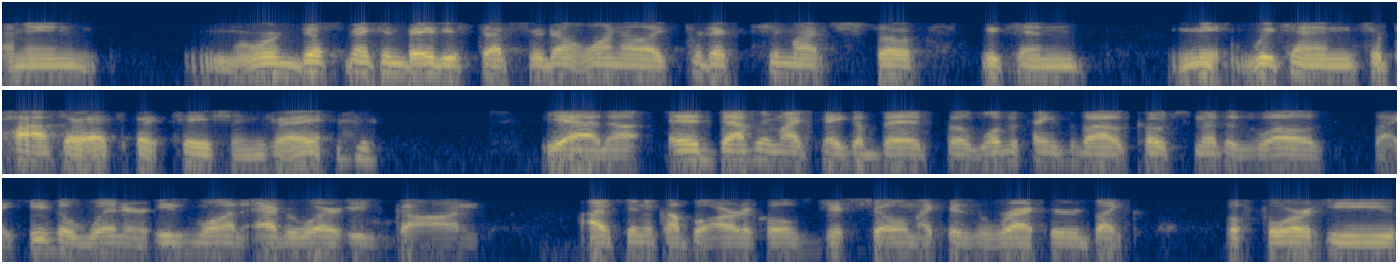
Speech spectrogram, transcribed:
I mean, we're just making baby steps. We don't want to like predict too much, so we can meet we can surpass our expectations, right? yeah, no, it definitely might take a bit, but one of the things about Coach Smith as well is like he's a winner. He's won everywhere he's gone. I've seen a couple articles just showing like his records, like before he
